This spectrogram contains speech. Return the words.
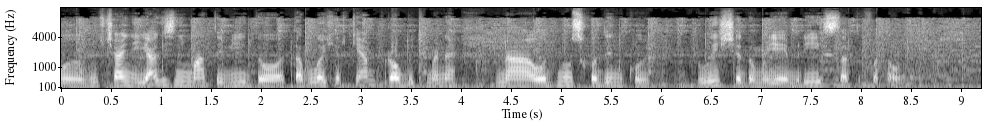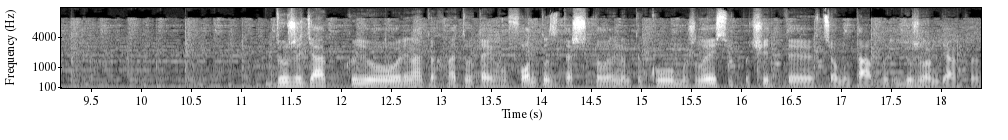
вивчанні, як знімати відео. Та блогер-кемп робить мене на одну сходинку ближче до моєї мрії стати фотографом. Дуже дякую Рінату Ахметову та його фонду за те, що дали нам таку можливість відпочити в цьому таборі. Дуже вам дякую.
